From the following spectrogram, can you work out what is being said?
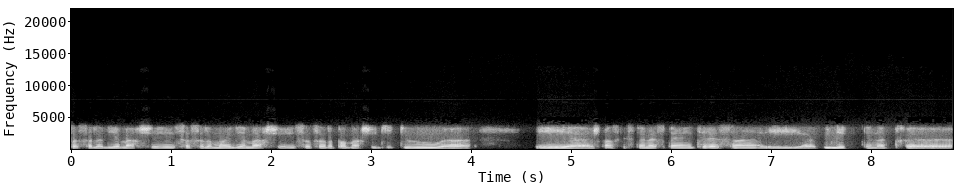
ça, ça a bien marché, ça, ça a moins bien marché, ça, ça n'a pas marché du tout. Et euh, je pense que c'est un aspect intéressant et euh, unique de notre euh,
